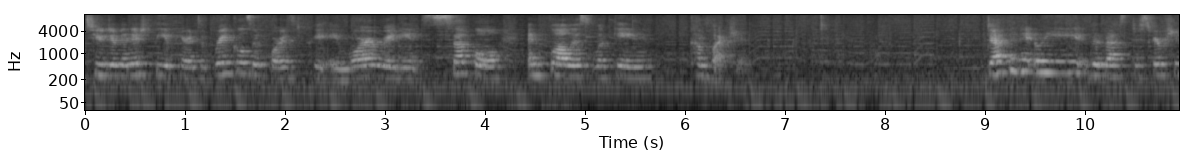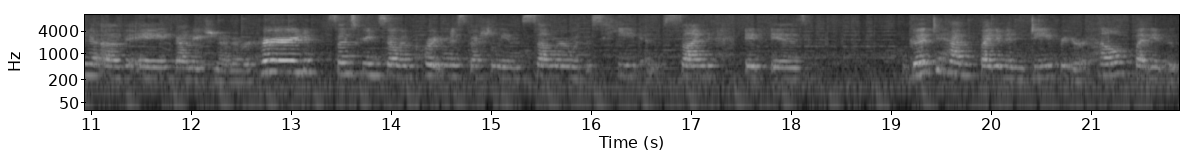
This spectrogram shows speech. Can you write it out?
to diminish the appearance of wrinkles and pores to create a more radiant, supple, and flawless looking complexion. Definitely the best description of a foundation I've ever heard. Sunscreen's so important, especially in the summer with this heat and the sun. It is good to have vitamin D for your health, but it is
